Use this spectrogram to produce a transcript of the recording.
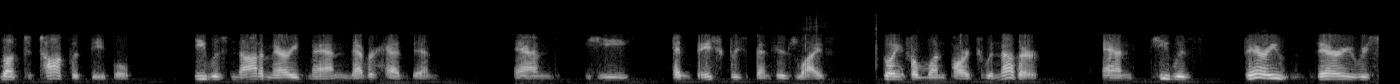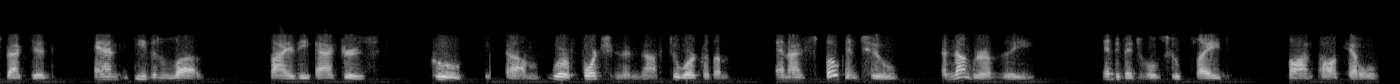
loved to talk with people. He was not a married man, never had been. And he had basically spent his life going from one part to another. And he was very, very respected and even loved by the actors who um, were fortunate enough to work with him. And I've spoken to a number of the individuals who played Von Paul Kettle's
